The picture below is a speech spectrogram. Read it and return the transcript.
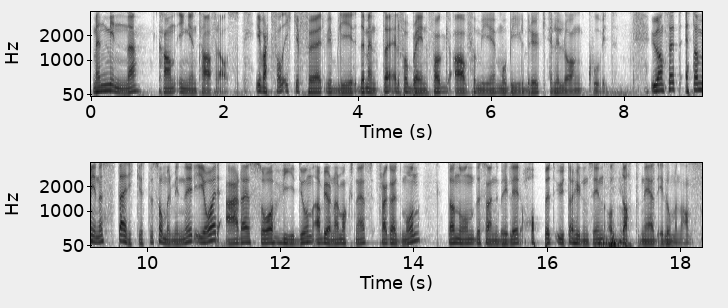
Men minnet kan ingen ta fra oss. I hvert fall ikke før vi blir demente eller får brain fog av for mye mobilbruk eller long covid. Uansett, et av mine sterkeste sommerminner i år er da jeg så videoen av Bjørnar Moxnes fra Gardermoen, da noen designerbriller hoppet ut av hyllen sin og datt ned i lommene hans.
